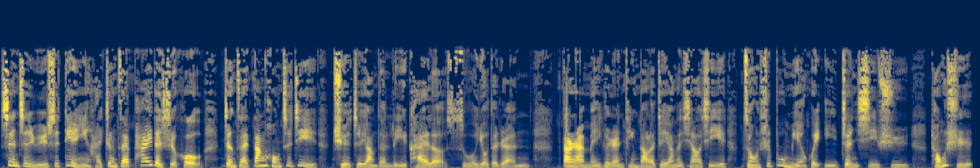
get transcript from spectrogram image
甚至于是电影还正在拍的时候，正在当红之际，却这样的离开了所有的人。当然，每一个人听到了这样的消息，总是不免会一阵唏嘘。同时，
